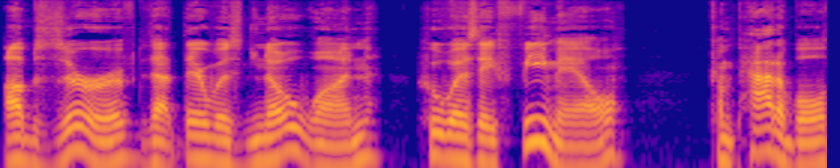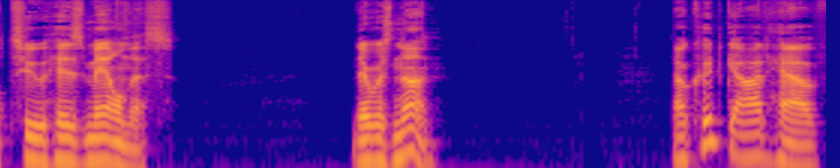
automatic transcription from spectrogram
observed that there was no one who was a female compatible to his maleness. There was none. Now, could God have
